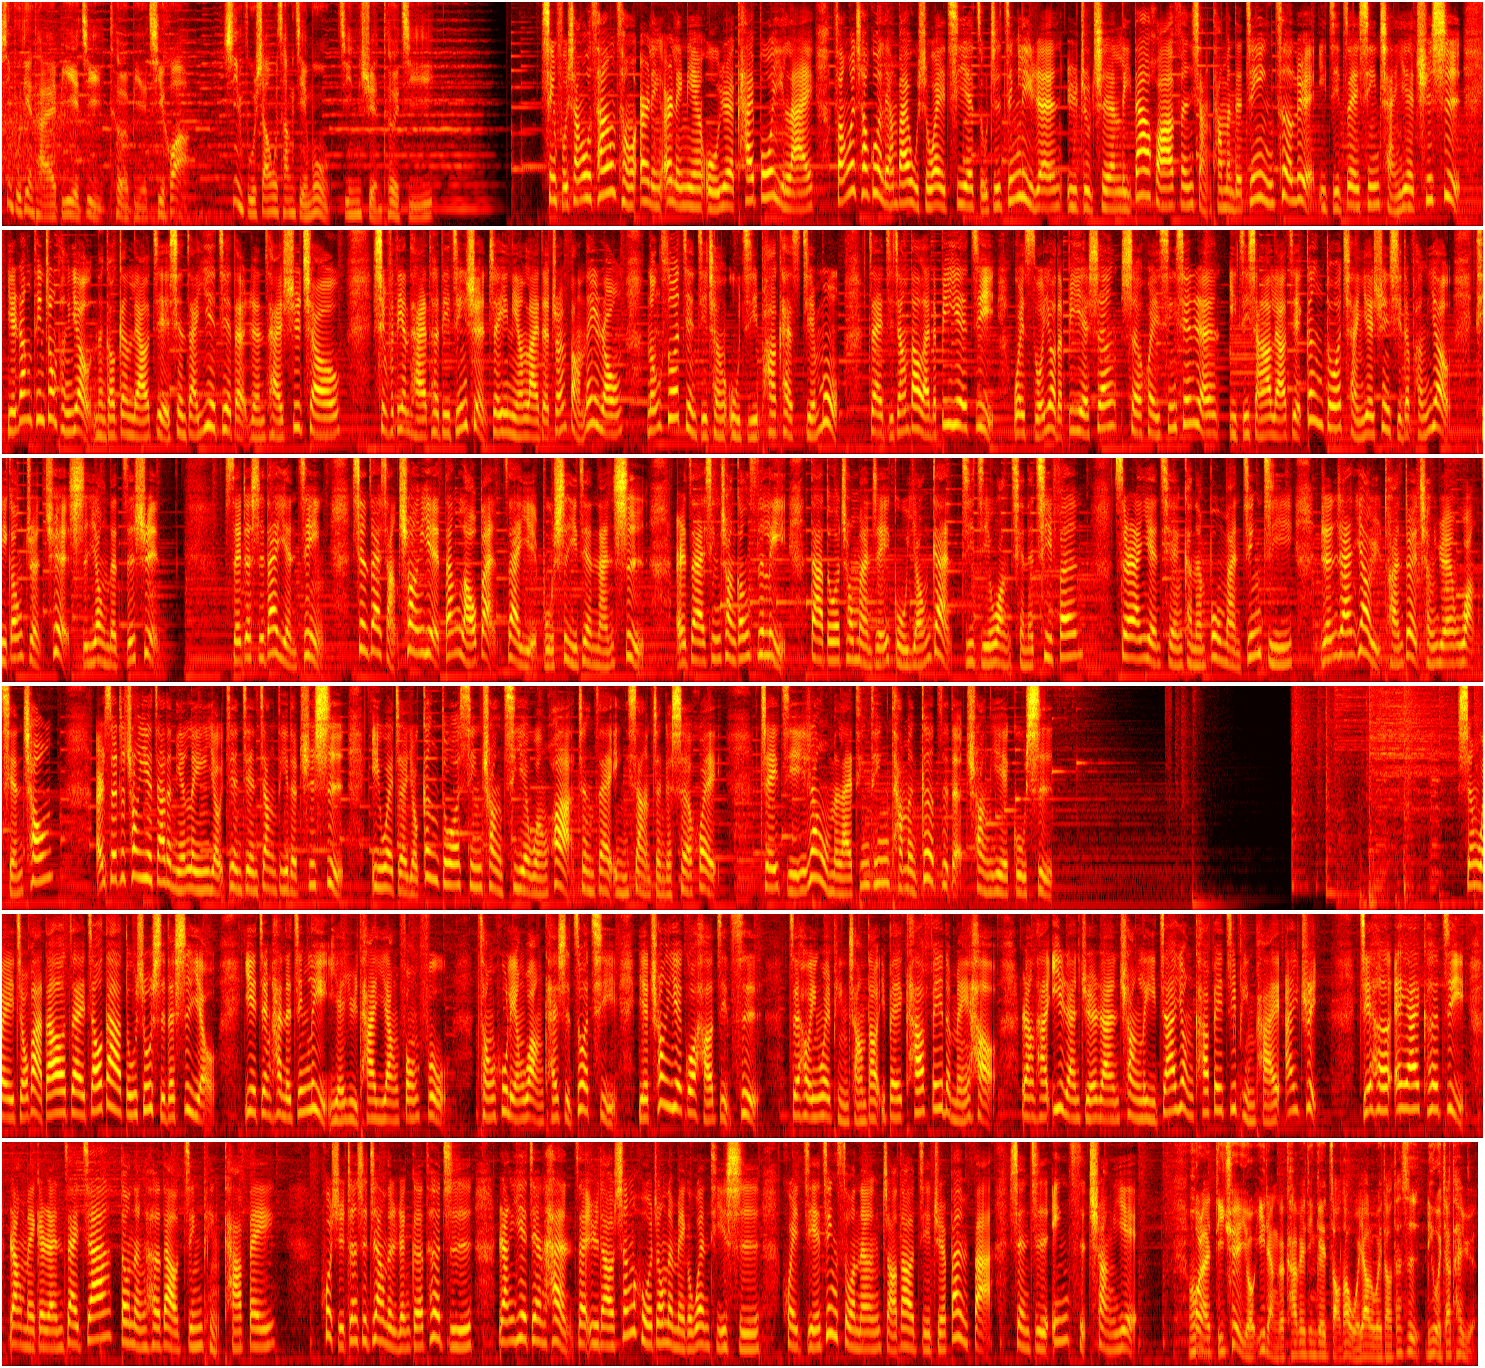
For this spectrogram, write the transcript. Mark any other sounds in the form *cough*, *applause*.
幸福电台毕业季特别企划，幸福商务舱节目精选特辑。幸福商务舱从二零二零年五月开播以来，访问超过两百五十位企业组织经理人，与主持人李大华分享他们的经营策略以及最新产业趋势，也让听众朋友能够更了解现在业界的人才需求。幸福电台特地精选这一年来的专访内容，浓缩剪辑成五集 Podcast 节目，在即将到来的毕业季，为所有的毕业生、社会新鲜人以及想要了解更多产业讯息的朋友。提供准确实用的资讯。随着时代演进，现在想创业当老板再也不是一件难事。而在新创公司里，大多充满着一股勇敢、积极往前的气氛。虽然眼前可能布满荆棘，仍然要与团队成员往前冲。而随着创业家的年龄有渐渐降低的趋势，意味着有更多新创企业文化正在影响整个社会。这一集，让我们来听听他们各自的创业故事。身为九把刀在交大读书时的室友叶建汉的经历也与他一样丰富，从互联网开始做起，也创业过好几次。最后，因为品尝到一杯咖啡的美好，让他毅然决然创立家用咖啡机品牌 iDrip，结合 AI 科技，让每个人在家都能喝到精品咖啡。或许正是这样的人格特质，让叶建汉在遇到生活中的每个问题时，会竭尽所能找到解决办法，甚至因此创业。后来的确有一两个咖啡厅可以找到我要的味道，但是离我家太远。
